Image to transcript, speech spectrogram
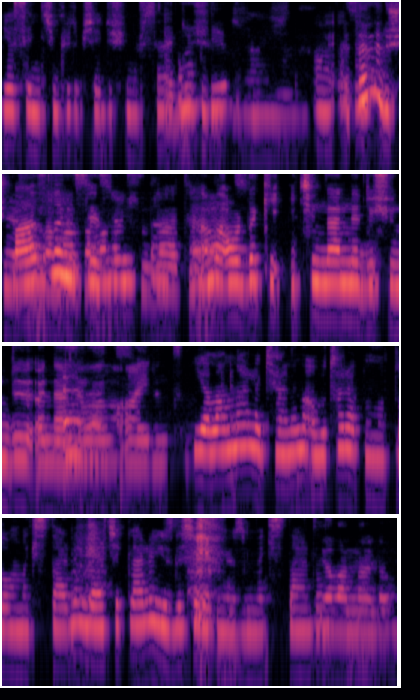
ya senin için kötü bir şey düşünürse. Ay, Ama biliyorsun Aynen. işte. Ay, E sen de düşünüyorsun Bazılarını seziyorsun zaten Evet. ama oradaki içinden ne düşündüğü önemli olan Evet. o ayrıntı. Yalanlarla kendini avutarak mı mutlu olmak isterdin? Gerçeklerle yüzleşerek mi üzülmek isterdin? Yalanlarla o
